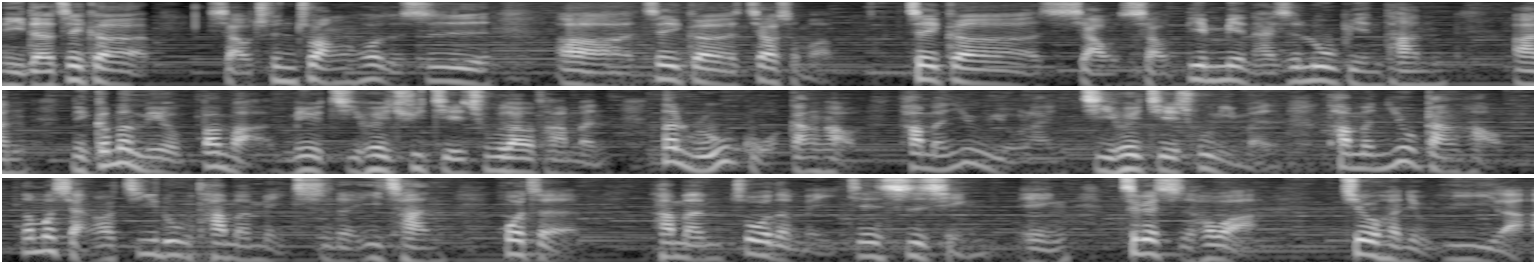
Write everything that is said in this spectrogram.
你的这个小村庄，或者是呃这个叫什么这个小小店面，还是路边摊啊，你根本没有办法，没有机会去接触到他们。那如果刚好他们又有来机会接触你们，他们又刚好那么想要记录他们每吃的一餐，或者他们做的每一件事情，诶，这个时候啊。就很有意义了，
